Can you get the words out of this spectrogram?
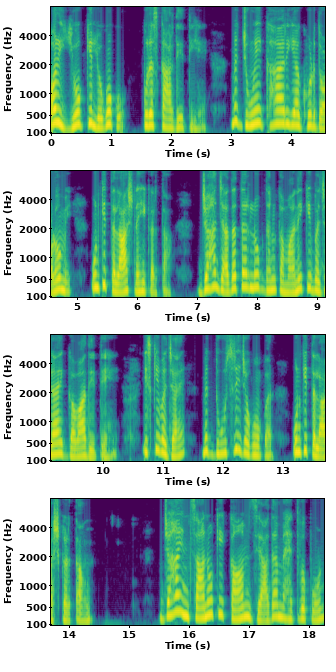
और योग्य लोगों को पुरस्कार देती है। मैं जुए घर या घुड़ घुड़दौड़ों में उनकी तलाश नहीं करता, जहाँ ज़्यादातर लोग धन कमाने के बजाय गवा देते हैं। इसके बजाय मैं दूसरी जगहों पर उनकी तलाश करता हूँ, जहाँ इंसानों के काम ज़्यादा महत्वपूर्ण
